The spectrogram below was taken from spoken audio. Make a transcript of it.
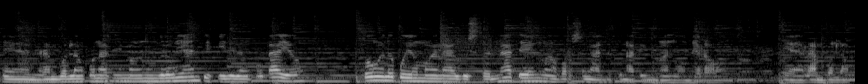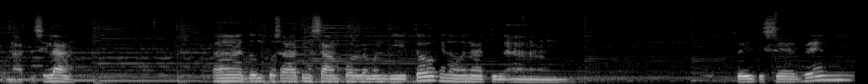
Ayan, rambol lang po natin yung mga numero yan. Pipili lang po tayo kung ano po yung mga nagustuhan natin, mga personado po natin mga numero. Ayan, rambol lang po natin sila. Uh, doon po sa ating sample naman dito, kinuha natin ang 27,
